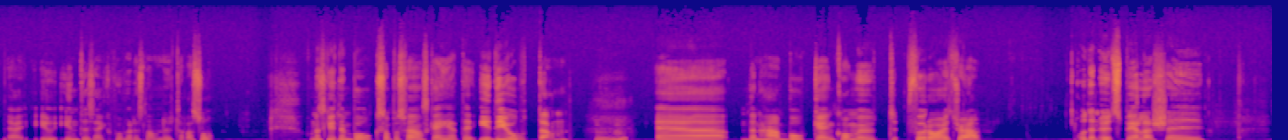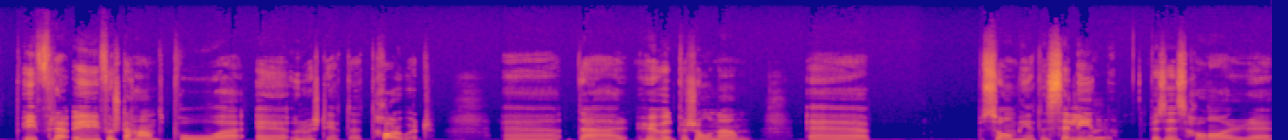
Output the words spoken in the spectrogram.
Jag är inte säker på vad hennes namn uttalas så. Hon har skrivit en bok som på svenska heter Idioten. Mm. Eh, den här boken kom ut förra året tror jag. Och den utspelar sig i, i första hand på eh, universitetet Harvard. Eh, där huvudpersonen eh, som heter Celine precis har eh,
